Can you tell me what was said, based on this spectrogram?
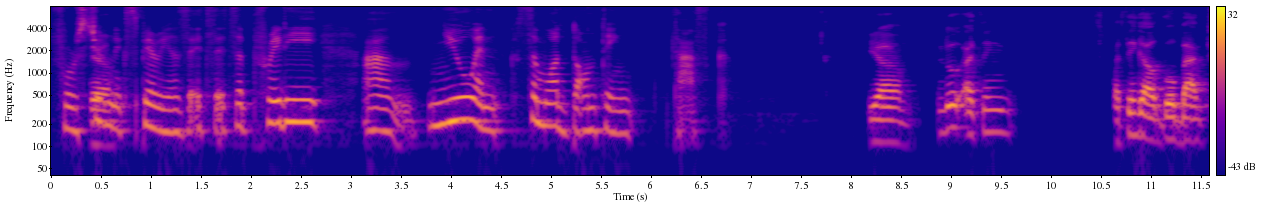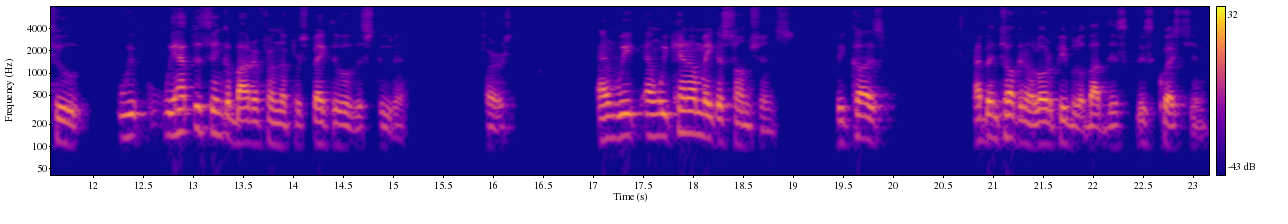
for student yeah. experience, it's it's a pretty um, new and somewhat daunting task. Yeah, look, I think I think I'll go back to we we have to think about it from the perspective of the student first, and we and we cannot make assumptions because I've been talking to a lot of people about this this question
